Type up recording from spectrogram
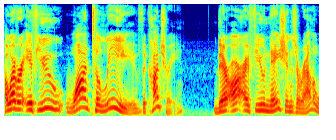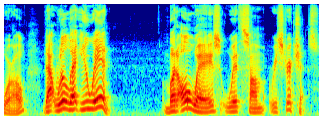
However, if you want to leave the country, there are a few nations around the world that will let you in but always with some restrictions.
